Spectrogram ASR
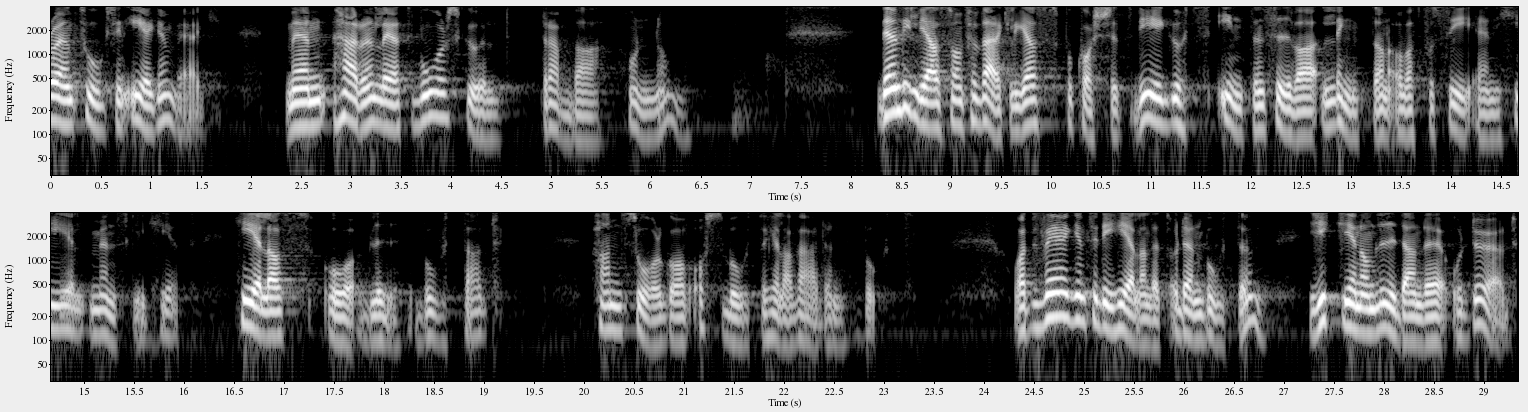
och en tog sin egen väg. Men Herren lät vår skuld drabba honom. Den vilja som förverkligas på korset, det är Guds intensiva längtan av att få se en hel mänsklighet helas och bli botad. Hans sår gav oss bot och hela världen bot. Och att vägen till det helandet och den boten gick genom lidande och död,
